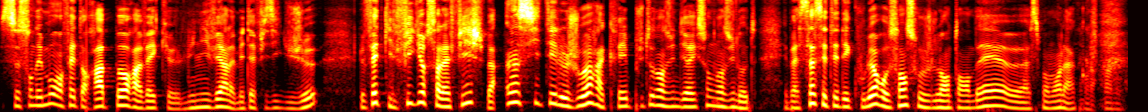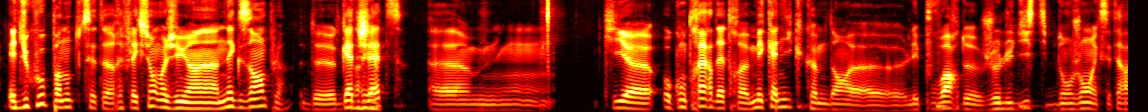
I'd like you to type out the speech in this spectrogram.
ce sont des mots en fait en rapport avec euh, l'univers, la métaphysique du jeu. Le fait qu'ils figurent sur la fiche va inciter le joueur à créer plutôt dans une direction que dans une autre. Et ben ça, c'était des couleurs au sens où je l'entendais euh, à ce moment-là. Et du coup, pendant toute cette euh, réflexion, moi j'ai eu un exemple de gadget euh, qui, euh, au contraire d'être mécanique comme dans euh, les pouvoirs de jeux ludistes type donjon, etc.,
